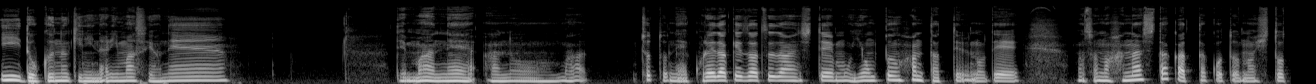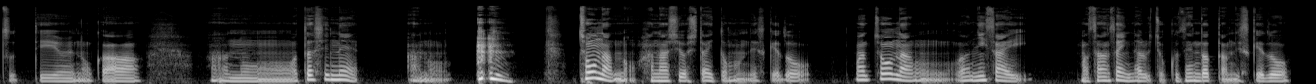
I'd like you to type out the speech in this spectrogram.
いい毒抜きになりますよね。で、まあね、あの、まあ、ちょっとね、これだけ雑談してもう4分半経ってるので、まあ、その話したかったことの一つっていうのが、あの、私ね、あの、長男の話をしたいと思うんですけど、まあ、長男は2歳、まあ、3歳になる直前だったんですけど、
